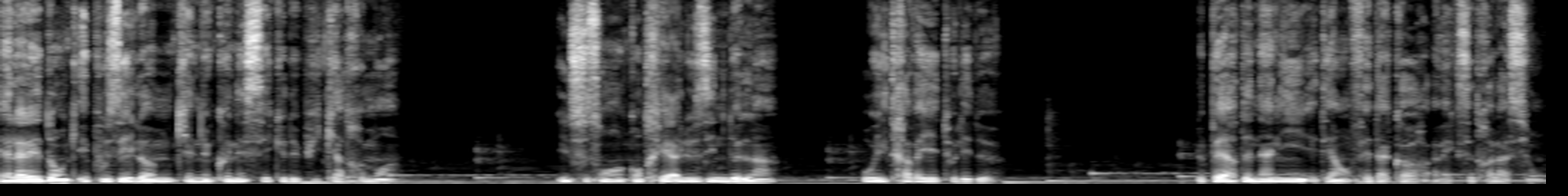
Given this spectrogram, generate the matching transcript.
Elle allait donc épouser l'homme qu'elle ne connaissait que depuis quatre mois. Ils se sont rencontrés à l'usine de lin où ils travaillaient tous les deux. Le père de Nanny était en fait d'accord avec cette relation.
